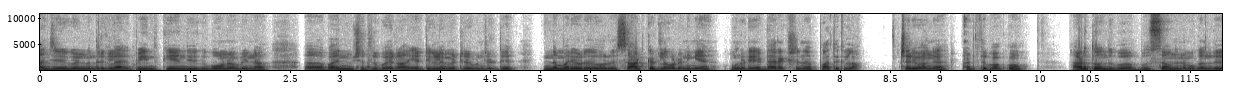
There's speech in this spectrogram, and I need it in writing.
ஆஞ்சநேயர் கோயில் வந்துருக்குல்ல. இப்போ இதுக்கேந்து இதுக்கு போகணும் அப்படின்னா பதினஞ்சு நிமிஷத்தில் போயிடலாம். எட்டு கிலோமீட்டர் அப்படின்னு சொல்லிட்டு இந்த மாதிரி ஒரு ஒரு ஷார்ட்கட்டில் கூட நீங்கள் உங்களுடைய டைரெக்ஷனை பார்த்துக்கலாம். சரி வாங்க அடுத்து பார்ப்போம். அடுத்து வந்து இப்போ புதுசாக வந்து நமக்கு வந்து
